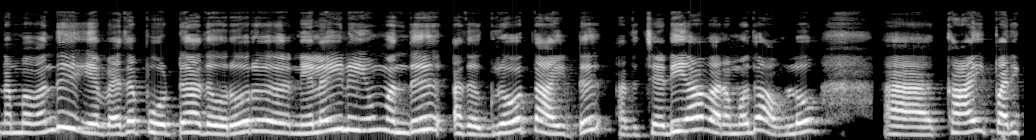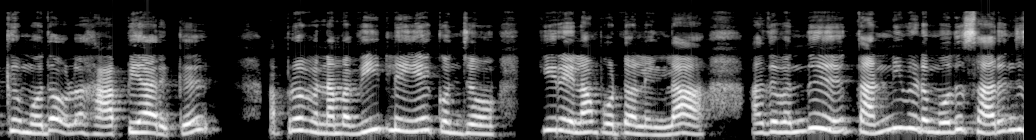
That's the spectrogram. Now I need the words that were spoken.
நம்ம வந்து விதை போட்டு அதை ஒரு ஒரு நிலையிலையும் வந்து அது க்ரோத் ஆகிட்டு அது செடியாக வரும்போது அவ்வளோ காய் பறிக்கும் போது அவ்வளோ ஹாப்பியாக இருக்குது அப்புறம் நம்ம வீட்லேயே கொஞ்சம் கீரையெல்லாம் போட்டோம் இல்லைங்களா? அது வந்து தண்ணி விடும்போது சரிஞ்சு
